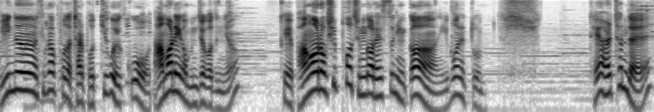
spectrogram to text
위는 생각보다 잘 버티고 있고 나마리가 문제거든요. 그 방어력 10% 증가를 했으니까 이번에 또 돼야 할 텐데.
